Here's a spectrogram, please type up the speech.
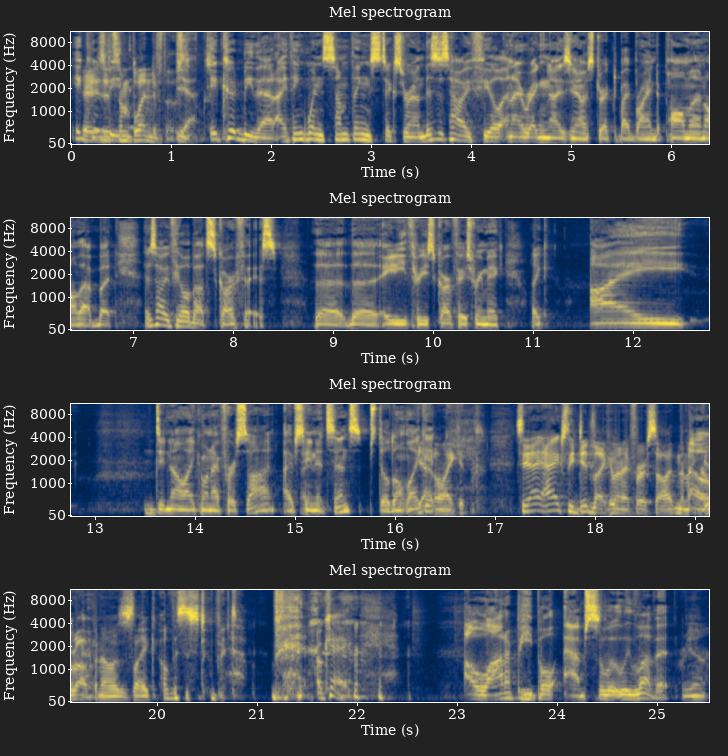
It is could it be- some blend of those Yeah, things it could be that. I think when something sticks around, this is how I feel, and I recognize, you know, it's directed by Brian De Palma and all that, but this is how I feel about Scarface, the the '83 Scarface remake. Like, I did not like it when I first saw it. I've seen it since. Still don't like yeah, it. I don't like it. See, I I actually did like it when I first saw it, and then I Oh, grew okay. up and I was like, "Oh, this is stupid." okay. a lot of people absolutely love it. Yeah.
